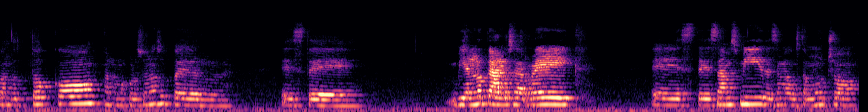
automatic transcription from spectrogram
cuando toco, a lo mejor suena súper, este, bien local, o sea, Rake, este, Sam Smith, ese me gusta mucho.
